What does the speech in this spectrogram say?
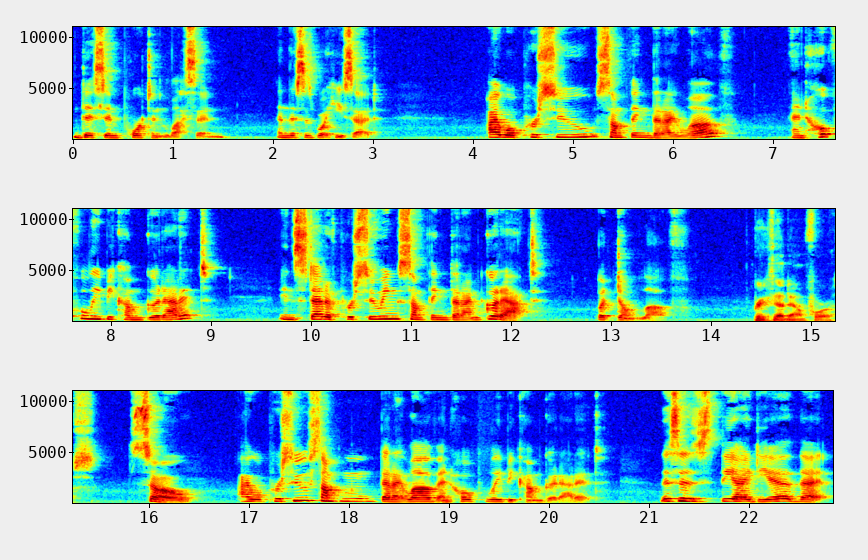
this important lesson, and this is what he said I will pursue something that I love and hopefully become good at it instead of pursuing something that I'm good at but don't love. Break that down for us. So, I will pursue something that I love and hopefully become good at it. This is the idea that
